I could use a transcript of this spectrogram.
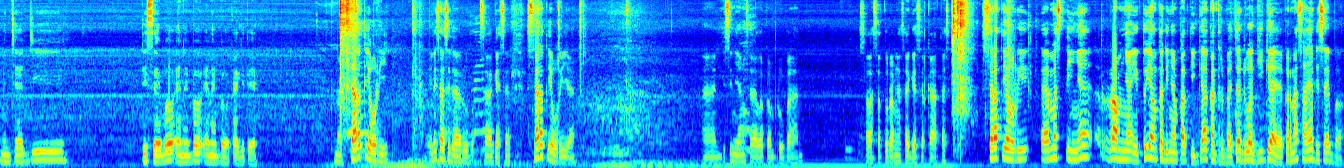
menjadi disable enable enable kayak gitu ya nah secara teori ini saya sudah rubah saya geser secara teori ya nah, di sini yang saya lakukan perubahan salah satu ramnya saya geser ke atas secara teori eh, mestinya RAM-nya itu yang tadinya 4 GB akan terbaca 2 GB ya karena saya disable.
